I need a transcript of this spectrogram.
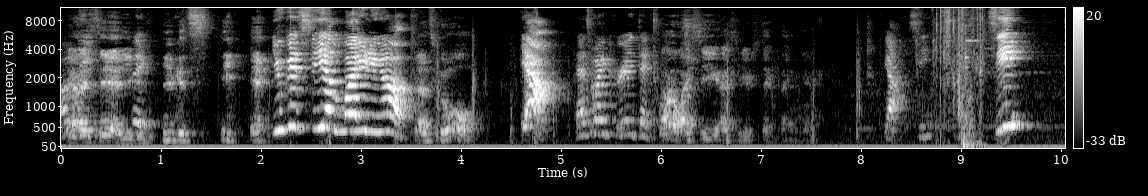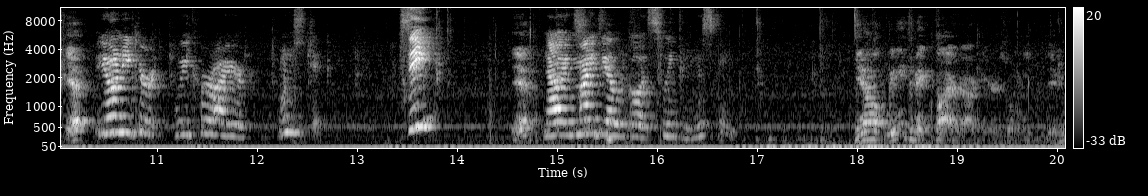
Yeah, I see it. You can, you can see it. You can see it lighting up. That's cool. Yeah, that's why I created that torch. Oh, I see. I see your stick thing here. Yeah, see? See? Yep. You only we required one stick. See? Yep. Now we might be able to go and sleep in this thing. You know, we need to make fire out here. Is what we need to do.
